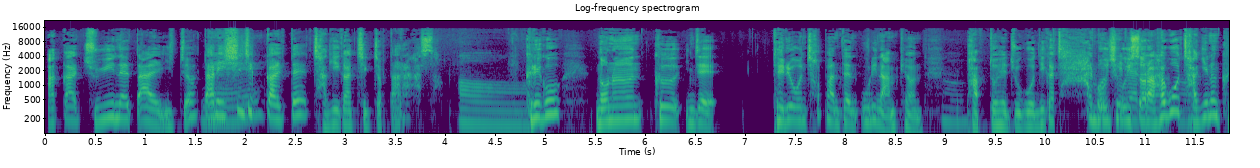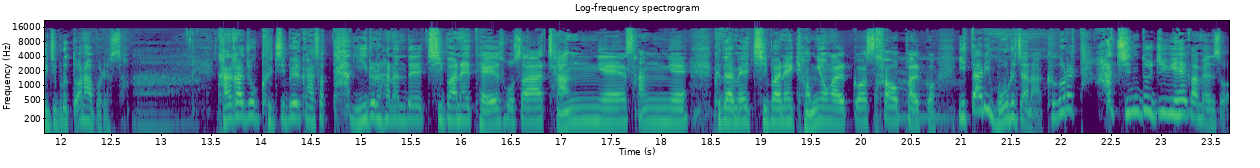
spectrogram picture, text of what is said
아까 주인의 딸 있죠? 딸이 네. 시집 갈 때 자기가 직접 따라갔어. 어. 그리고 너는 그 이제 데려온 첩한테는 우리 남편 밥도 해주고 네가 잘 모시고 어. 있어라 하고 어. 자기는 그 집으로 떠나버렸어. 아. 가가지고 그 집에 가서 딱 일을 하는데 집안의 대소사, 장례, 상례, 그 다음에 집안에 경영할 거, 사업할 거. 이 딸이 모르잖아. 그거를 다 진두지휘 해가면서.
